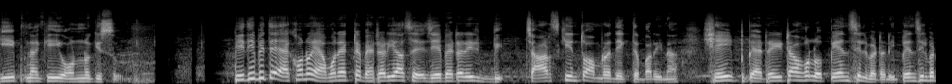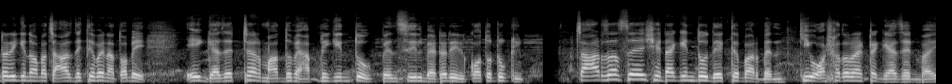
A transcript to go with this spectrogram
গিফট নাকি অন্য কিছু। পৃথিবীতে এখনও এমন একটা ব্যাটারি আছে, যে ব্যাটারির চার্জ কিন্তু আমরা দেখতে পারি না। সেই ব্যাটারিটা হলো পেন্সিল ব্যাটারি পেন্সিল ব্যাটারি কিন্তু আমরা চার্জ দেখতে পাই না, তবে এই গ্যাজেটটার মাধ্যমে আপনি কিন্তু পেন্সিল ব্যাটারির কতটুকু চার্জ আছে সেটা কিন্তু দেখতে পারবেন। কি অসাধারণ একটা গ্যাজেট ভাই।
